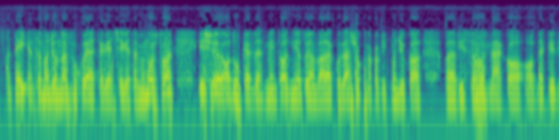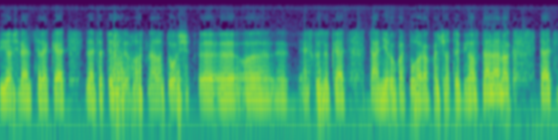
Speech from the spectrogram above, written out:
a tej, ezt a nagyon nagy fokú elterjedtséget, ami most van, és adókedvezményt adni az olyan vállalkozásoknak, akik mondjuk a, a visszahoznák a, a betétdíjas rendszereket, illetve többször használatos ö, ö, ö, eszközöket, tányérokat, poharakat, stb. használnának. Tehát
